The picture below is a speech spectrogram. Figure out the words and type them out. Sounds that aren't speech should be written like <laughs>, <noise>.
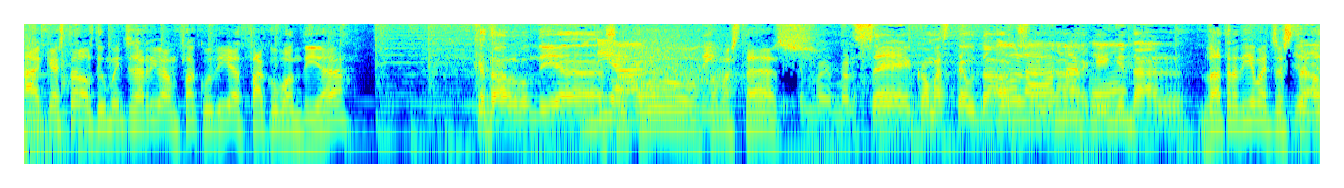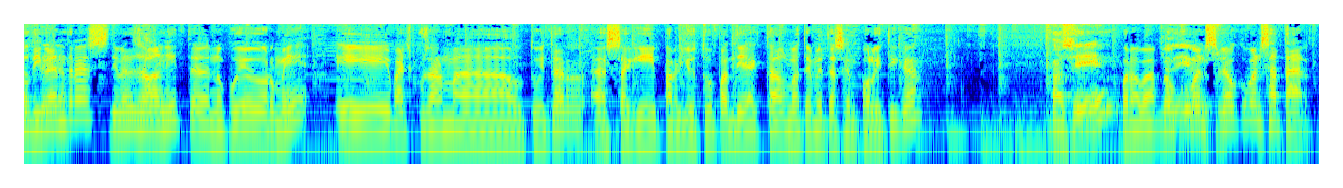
A aquesta hora els diumenges arriba en Facu Díaz. Facu, bon dia. Què tal? Bon dia. Bon dia. Soc Tu, com estàs? Mer- Mercè, com esteu tots Hola, allà? maco. Què, què tal? L'altre dia vaig estar, Jo- jo el divendres, divendres a la nit, eh, no podia dormir, i vaig posar-me al Twitter a seguir per YouTube en directe el No te metes en política, Ah, sí? però vau començar, vau començar tard.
